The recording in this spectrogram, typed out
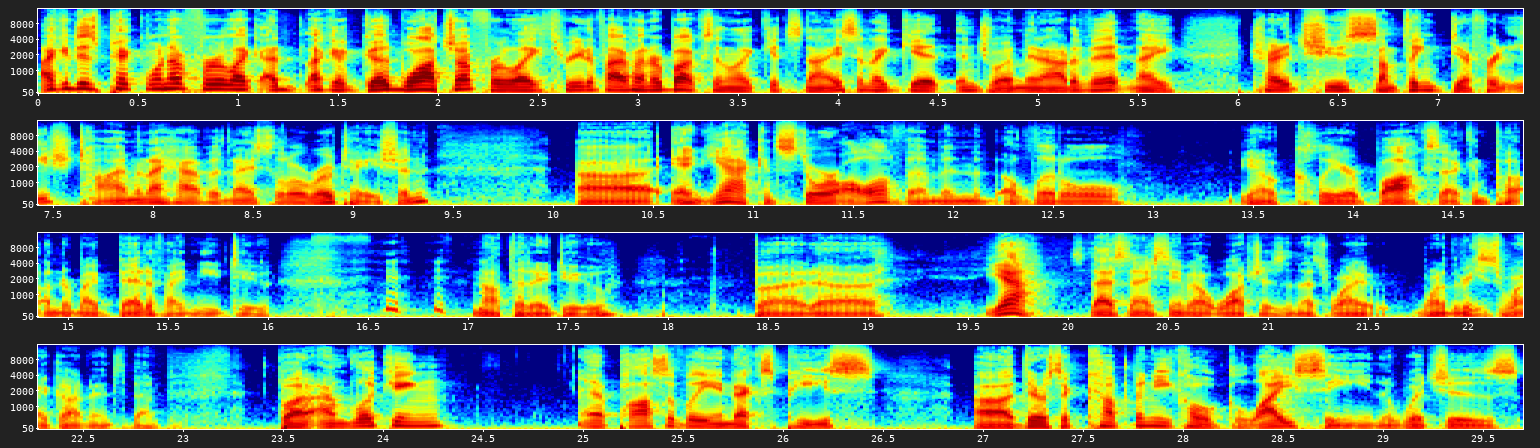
I can just pick one up for like a like a good watch up for like three to five hundred bucks, and like it's nice, and I get enjoyment out of it, and I try to choose something different each time, and I have a nice little rotation. Uh, and yeah, I can store all of them in a little, you know, clear box that I can put under my bed if I need to. Not that I do, but uh, yeah, so that's the nice thing about watches, and that's why one of the reasons why I got into them. But I'm looking at possibly a next piece. Uh, there's a company called Glycine, which is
